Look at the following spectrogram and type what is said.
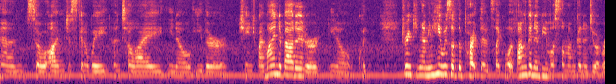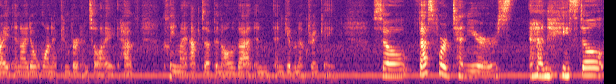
and so I'm just going to wait until I, you know, either change my mind about it or, you know, quit drinking. I mean, he was of the part that it's like, well, if I'm going to be Muslim, I'm going to do it right, and I don't want to convert until I have cleaned my act up and all of that and, and given up drinking. So fast forward 10 years, and he's still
